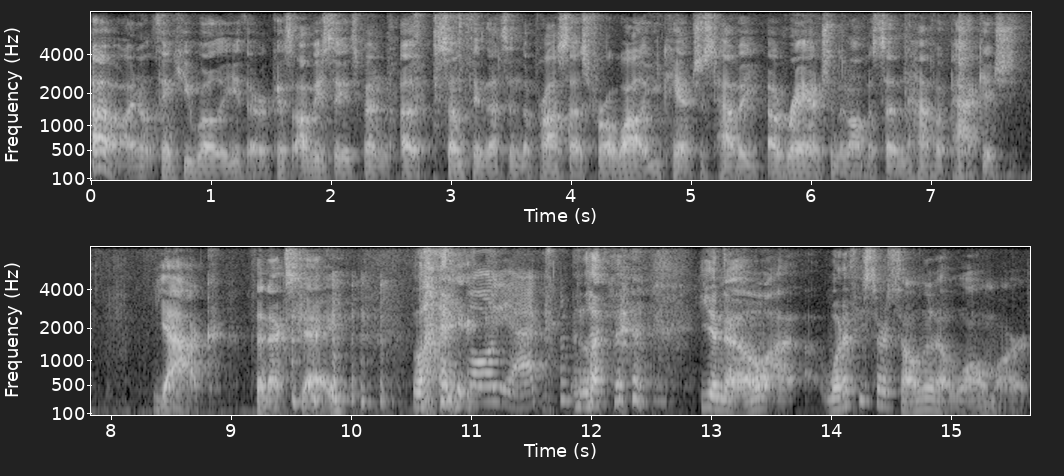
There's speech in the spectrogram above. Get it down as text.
oh, I don't think he will either, because obviously it's been a, something that's in the process for a while. You can't just have a, a ranch and then all of a sudden have a packaged yak the next day. like, Full yak. like you know I, what if he starts selling it at walmart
